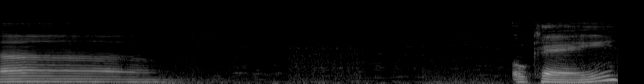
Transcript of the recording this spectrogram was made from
Um. Okay.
